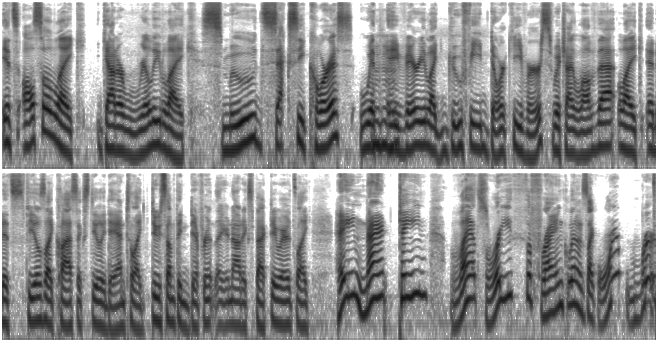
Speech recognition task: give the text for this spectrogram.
It's also like got a really like smooth, sexy chorus with Mm-hmm. a very like goofy, dorky verse, which I love that. Like, and it feels like classic Steely Dan to like do something different that you're not expecting, where it's like, "Hey, nineteen, that's Aretha Franklin." It's like, "Wah, wah."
